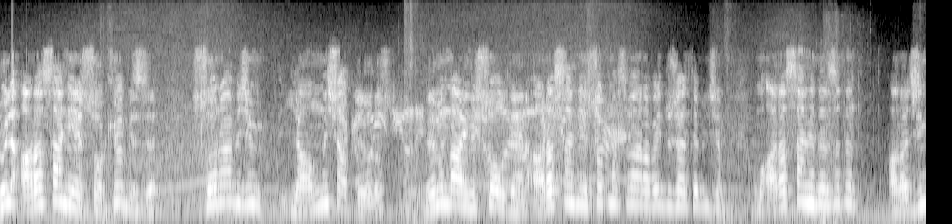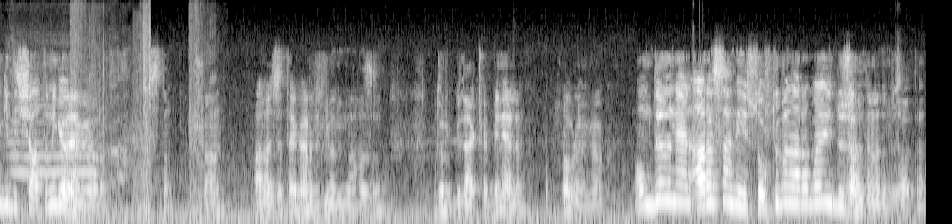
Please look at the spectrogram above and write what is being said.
Böyle ara sahneye sokuyor bizi. Sonra abicim yanlış atlıyoruz. Demin de aynısı oldu yani. Ara sahneye sokması ben arabayı düzeltebileceğim. Ama ara sahnede zaten aracın gidişatını göremiyorum. Bastım şu an. Aracı tekrar binmem lazım. Dur bir dakika binelim. Problem yok. Oğlum demin yani ara sahneyi soktu ben arabayı düzeltemedim zaten.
